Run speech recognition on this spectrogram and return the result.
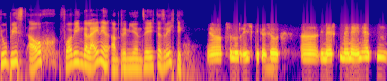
du bist auch vorwiegend alleine am Trainieren, sehe ich das richtig? Ja, absolut richtig. Also äh, die meisten meiner Einheiten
